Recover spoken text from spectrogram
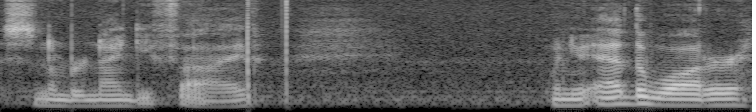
this is number 95 when you add the water,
